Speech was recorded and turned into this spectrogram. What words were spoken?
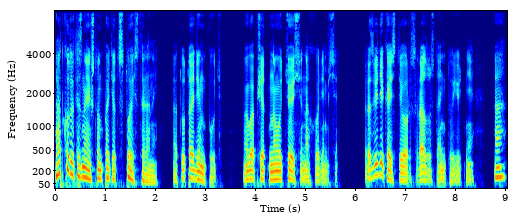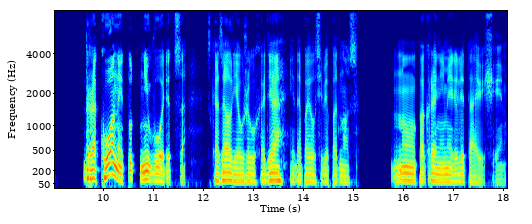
А откуда ты знаешь, что он пойдет с той стороны? А тут один путь. Мы вообще-то на утесе находимся. Разведи костер, сразу станет уютнее. А? Драконы тут не водятся, сказал я уже уходя и добавил себе под нос. Ну, по крайней мере, летающие.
